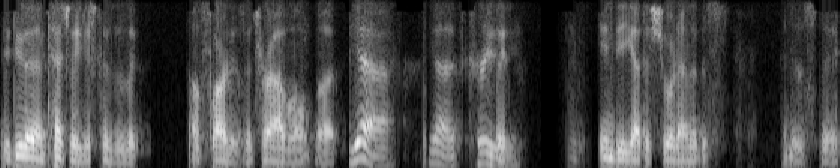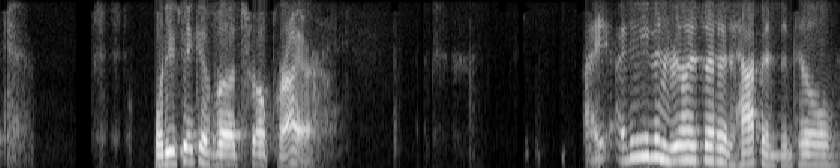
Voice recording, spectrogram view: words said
They do that intentionally just because of the how far it is to travel. But Yeah, yeah, it's crazy. Indy got the short end of this end of the stick. What do you think of uh, Terrelle Pryor? I I didn't even realize that had happened until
